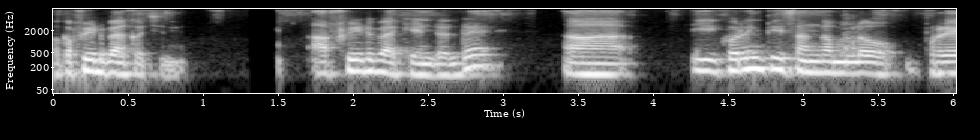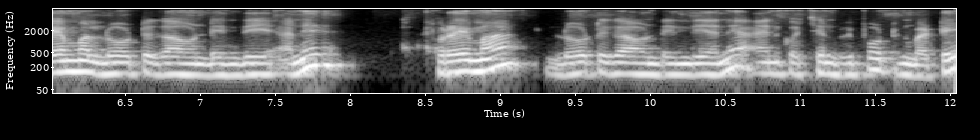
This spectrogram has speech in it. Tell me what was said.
ఒక ఫీడ్బ్యాక్ వచ్చింది. ఆ ఫీడ్బ్యాక్ ఏంటంటే ఈ కొరింతి సంఘంలో ప్రేమ లోటుగా ఉండింది అని ప్రేమ లోటుగా ఉండింది అని ఆయనకు వచ్చిన రిపోర్ట్ని బట్టి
